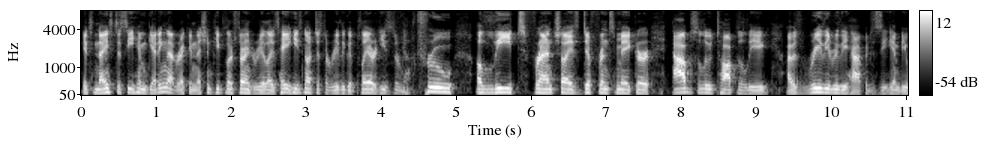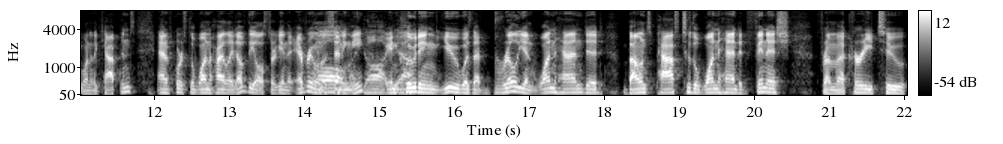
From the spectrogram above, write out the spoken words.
it's nice to see him getting that recognition. People are starting to realize, hey, he's not just a really good player. He's a Yeah. true elite franchise difference maker, absolute top of the league. I was really, really happy to see him be one of the captains. And of course, the one highlight of the All Star game that everyone was Oh sending me, God, yeah. including you, was that brilliant one handed bounce pass to the one handed finish from uh, Curry to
